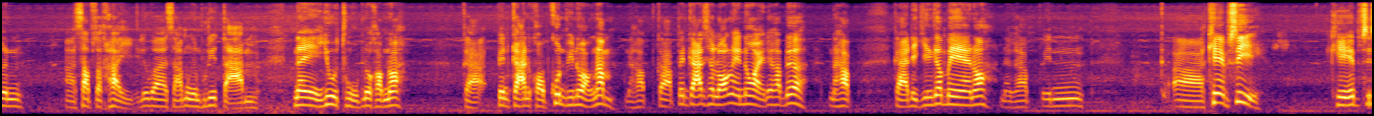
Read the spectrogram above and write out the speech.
30,000อ่าซับสไครต์หรือว่า30,000ผู้ติดตามใน YouTube เนาะครับเนาะก็เป็นการขอบคุณพี่น้องนํนะครับก็เป็นการฉลองน้อยๆนะครับเด้อนะครับก็ได้กินกับแม่เนาะนะครับเป็นอ่า KFC KFC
